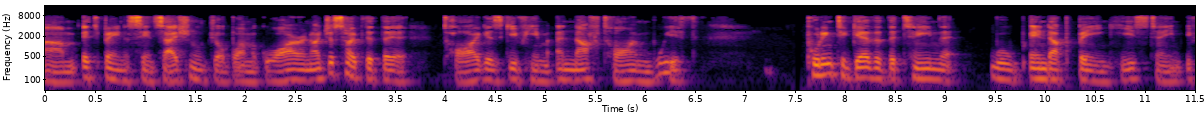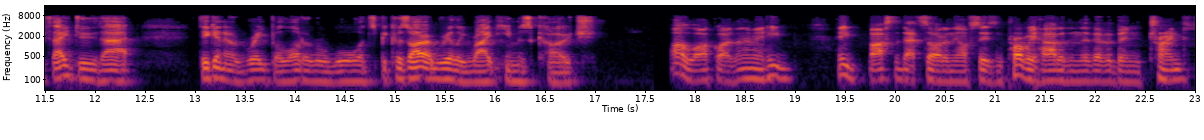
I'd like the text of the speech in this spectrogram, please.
Um, it's been a sensational job by Maguire, and I just hope that the Tigers give him enough time with putting together the team that will end up being his team. If they do that, they're going to reap a lot of rewards because I really rate him as a coach. Oh, likewise. I mean, he he busted that side in the off season probably harder than they've ever been trained.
